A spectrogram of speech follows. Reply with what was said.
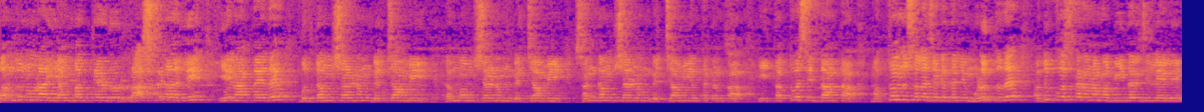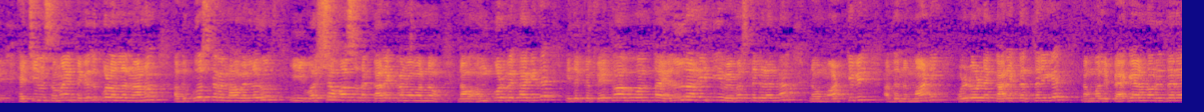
ಒಂದು ನೂರ ಎಂಬತ್ತೆರಡು ರಾಷ್ಟ್ರಗಳಲ್ಲಿ ಏನಾಗ್ತಾ ಇದೆ ಬುದ್ಧಂ ಶರಣಂ ಗಚ್ಚಾಮಿ ಧಮ್ಮಂ ಶರಣಂ ಗಚ್ಚಾಮಿ ಸಂಗಂ ಶರಣಂ ಗಚ್ಚಾಮಿ ಅಂತಕ್ಕಂತ ಈ ತತ್ವ ಸಿದ್ಧಾಂತ ಮತ್ತೊಂದು ಸಲ ಜಗದಲ್ಲಿ ಮುಳುಗ್ತದೆ ಅದಕ್ಕೋಸ್ಕರ ನಮ್ಮ ಬೀದರ್ ಜಿಲ್ಲೆಯಲ್ಲಿ ಹೆಚ್ಚಿನ ಸಮಯ ತೆಗೆದುಕೊಳ್ಳಲ್ಲ ನಾನು ಅದಕ್ಕೋಸ್ಕರ ನಾವೆಲ್ಲರೂ ಈ ವರ್ಷವಾಸದ ಕಾರ್ಯಕ್ರಮವನ್ನು ನಾವು ಹಮ್ಮಿಕೊಳ್ಬೇಕಾಗಿದೆ ಇದಕ್ಕೆ ಬೇಕಾಗುವಂತ ಎಲ್ಲ ರೀತಿಯ ವ್ಯವಸ್ಥೆಗಳನ್ನ ನಾವು ಮಾಡ್ತೀವಿ, ಅದನ್ನು ಮಾಡಿ ಒಳ್ಳೊಳ್ಳೆ ಕಾರ್ಯಕರ್ತರಿಗೆ ನಮ್ಮಲ್ಲಿ ಪ್ಯಾಗೆ ಅನ್ನೋರಿದ್ದಾರೆ,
